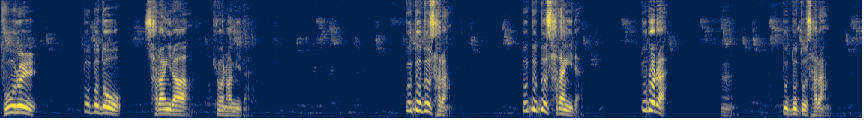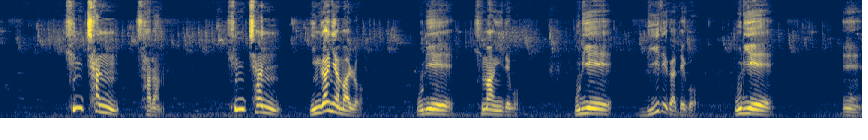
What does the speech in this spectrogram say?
두를 뚜두두 사랑이라 표현합니다. 뚜두두 사랑, 뚜두두 사랑이라, 뚫어라, 어, 뚜두두 사랑, 힘찬 사람, 힘찬 인간이야말로 우리의 희망이 되고, 우리의 미래가 되고, 우리의 예,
